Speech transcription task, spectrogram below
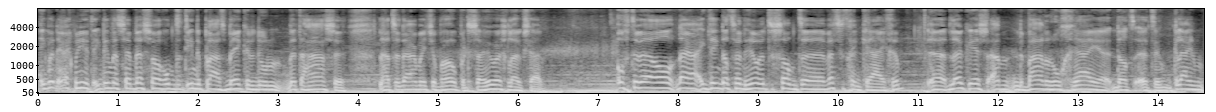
Ik ben erg benieuwd. Ik denk dat zij best wel rond de tiende plaats mee kunnen doen met de Hazen. Laten we daar een beetje op hopen. Dat zou heel erg leuk zijn. Oftewel, nou ja, ik denk dat we een heel interessante uh, wedstrijd gaan krijgen. Uh, het leuke is aan de baan in Hongarije dat het een klein,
